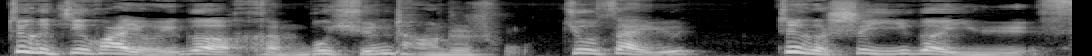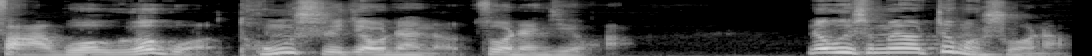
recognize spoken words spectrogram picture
这个计划有一个很不寻常之处，就在于这个是一个与法国、俄国同时交战的作战计划。那为什么要这么说呢？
